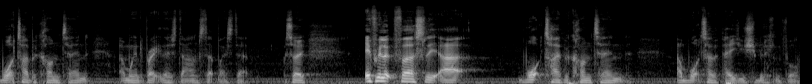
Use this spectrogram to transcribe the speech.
what type of content, and we're going to break those down step by step. So if we look firstly at what type of content and what type of page you should be looking for.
